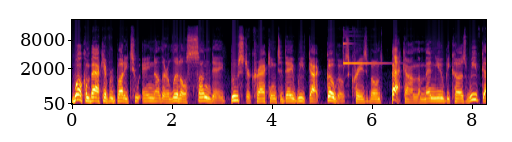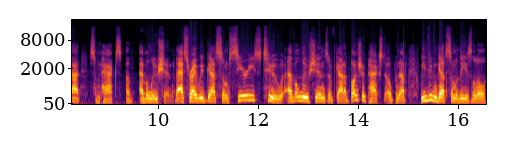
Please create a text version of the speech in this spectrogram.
Welcome back everybody to another little Sunday booster cracking. Today we've got Go-Go's Crazy Bones back on the menu because we've got some packs of Evolution. That's right, we've got some Series 2 Evolutions. We've got a bunch of packs to open up. We've even got some of these little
